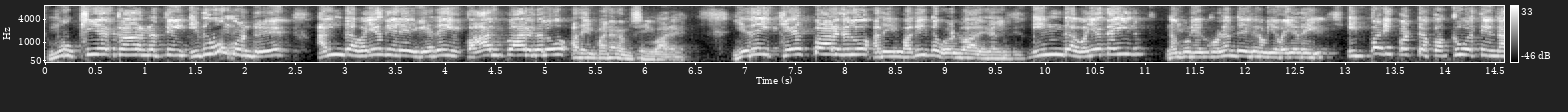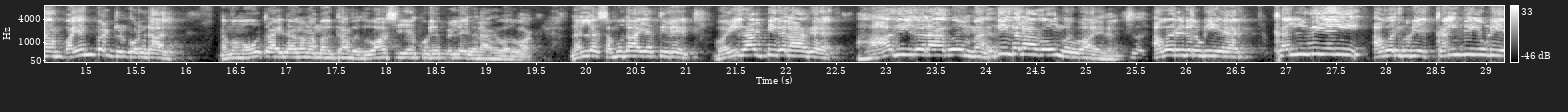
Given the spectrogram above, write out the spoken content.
முக்கிய காரணத்தில் இதுவும் ஒன்று அந்த வயதிலே எதை பார்ப்பார்களோ அதை மனநம் செய்வார்கள். எதை கேட்பார்களோ அதை பதிந்து கொள்வார்கள். இந்த வயதை நம்முடைய குழந்தைகளுடைய வயதை இப்படிப்பட்ட பக்குவத்தில் நாம் பயன்பெற்றுக் கொண்டால் நம்ம மௌத்தாயிட்டாலும் நம்மளுக்காக துவா செய்யக்கூடிய பிள்ளைகளாக வருவாங்க. நல்ல சமுதாயத்திலே வழிகாட்டிகளாக ஹாதிகளாகவும் மகதிகளாகவும் வருவார்கள். அவர்களுடைய கல்வியை அவர்களுடைய கல்வியுடைய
